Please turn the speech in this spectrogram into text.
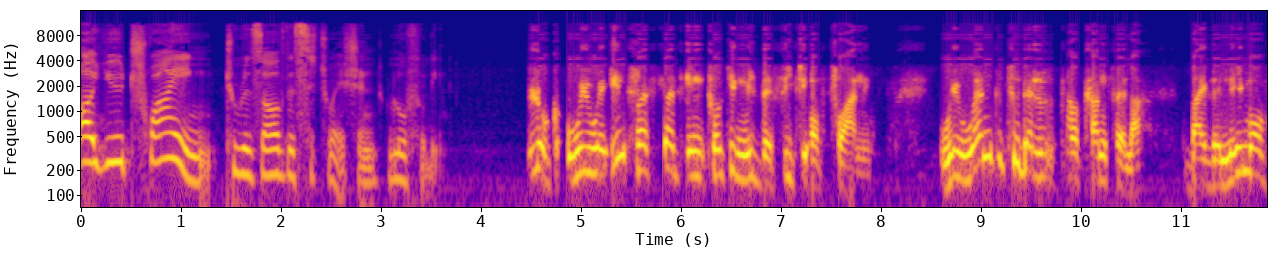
are you trying to resolve the situation lawfully? Look, we were interested in talking with the city of Tshwane. We went to the local councillor by the name of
